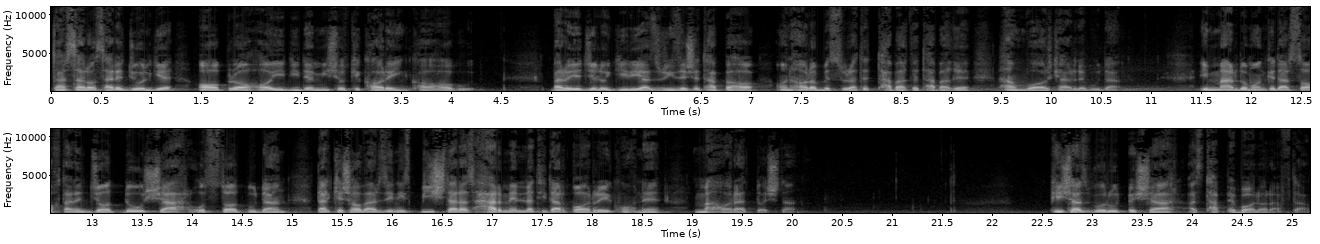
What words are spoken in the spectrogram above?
در سراسر جلگه آبراهایی دیده می‌شد که کار این کاها بود. برای جلوگیری از ریزش تپه ها آنها را به صورت طبقه طبقه هموار کرده بودند. این مردمان که در ساختن جاده و شهر استاد بودند در کشاورزی نیز بیشتر از هر ملتی در قاره کهنه مهارت داشتند. پیش از ورود به شهر از تپه بالا رفتم.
